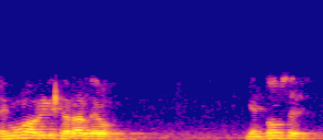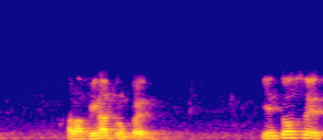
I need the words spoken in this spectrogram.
en un abrir y cerrar de ojos. Y entonces a la final trompeta. Y entonces,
